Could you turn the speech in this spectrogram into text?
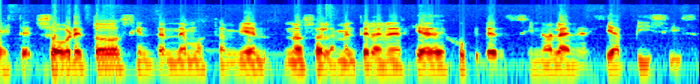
este, sobre todo si entendemos también no solamente la energía de Júpiter, sino la energía Pisces,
